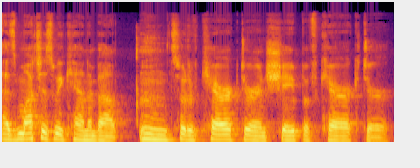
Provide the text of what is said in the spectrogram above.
as much as we can about sort of character and shape of character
